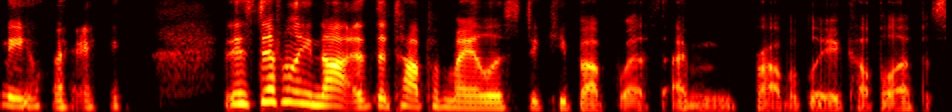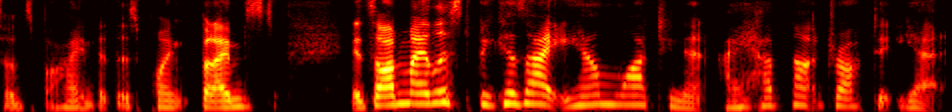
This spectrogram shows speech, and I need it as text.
Anyway, it is definitely not at the top of my list to keep up with. I'm probably a couple episodes behind at this point, but I'm st- it's on my list because I am watching it. I have not dropped it yet.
